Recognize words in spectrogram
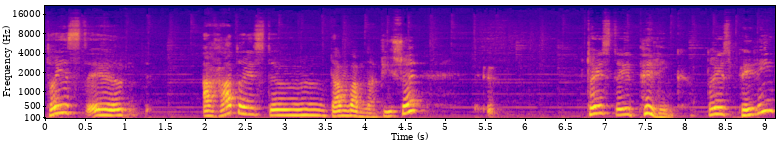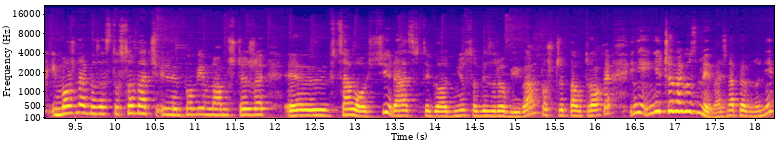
To jest, AHA to jest, tam Wam napiszę, to jest y, peeling. To jest peeling i można go zastosować, y, powiem Wam szczerze, y, w całości. Raz w tygodniu sobie zrobiłam, poszczypał trochę i nie, nie trzeba go zmywać, na pewno nie,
